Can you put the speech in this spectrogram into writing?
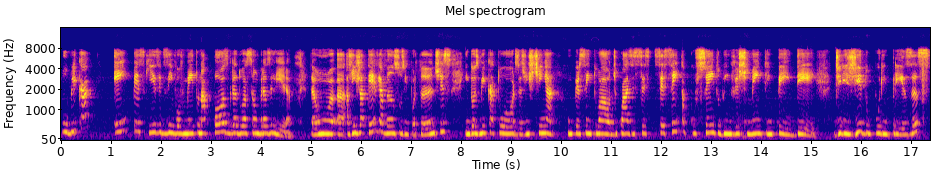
pública em pesquisa e desenvolvimento na pós-graduação brasileira. Então, a gente já teve avanços importantes. Em 2014, a gente tinha um percentual de quase 60% do investimento em P&D dirigido por empresas,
